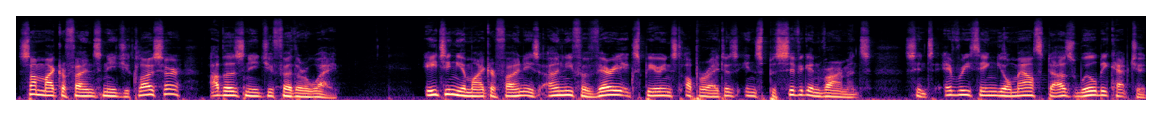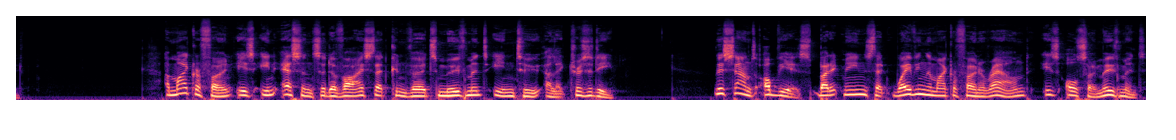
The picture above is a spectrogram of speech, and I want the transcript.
Some microphones need you closer, others need you further away. Eating your microphone is only for very experienced operators in specific environments, since everything your mouth does will be captured. A microphone is in essence a device that converts movement into electricity. This sounds obvious, but it means that waving the microphone around is also movement.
